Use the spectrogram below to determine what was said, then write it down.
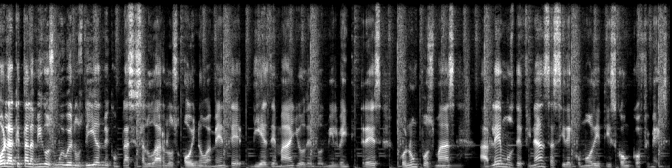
Hola, ¿qué tal amigos? Muy buenos días, me complace saludarlos hoy nuevamente, 10 de mayo del 2023, con un post más. Hablemos de finanzas y de commodities con Cofimex.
